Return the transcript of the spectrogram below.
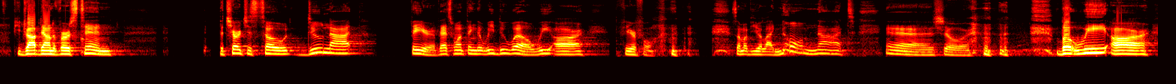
If you drop down to verse 10, the church is told, Do not fear. If that's one thing that we do well, we are fearful. Some of you are like, no, I'm not. Yeah, sure. but we are,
